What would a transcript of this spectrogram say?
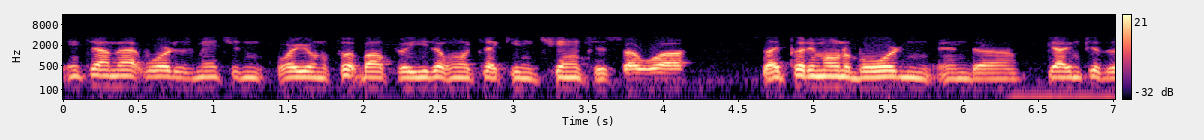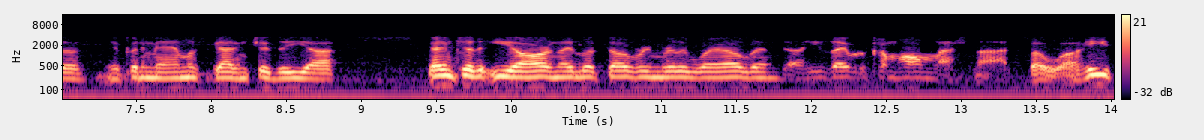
anytime that word is mentioned while you're on the football field, you don't want to take any chances. So uh, so they put him on the board and and uh, got him to the know, put him in ambulance, got him to the uh, got him to the ER, and they looked over him really well, and uh, he was able to come home last night. So uh, he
